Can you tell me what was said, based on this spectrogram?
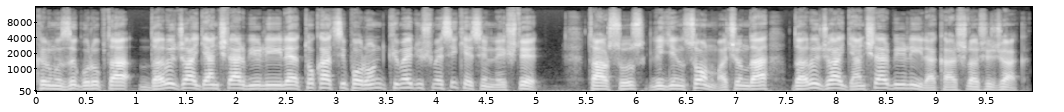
Kırmızı Grup'ta Darıca Gençler Birliği ile Tokat Spor'un küme düşmesi kesinleşti. Tarsus ligin son maçında Darıca Gençler Birliği ile karşılaşacak.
